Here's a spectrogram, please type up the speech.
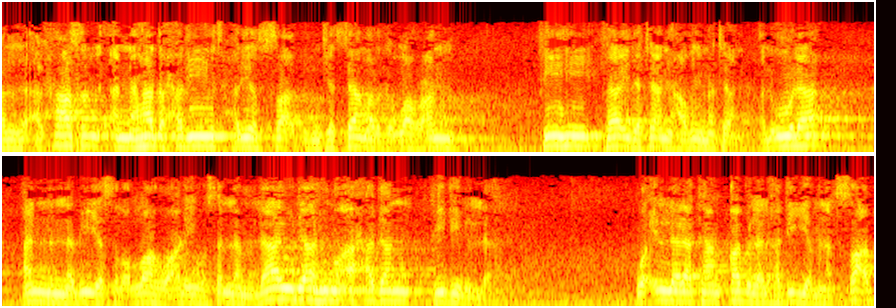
الحاصل أن هذا حديث حديث صعب بن جثامة رضي الله عنه فيه فائدتان عظيمتان. الأولى أن النبي صلى الله عليه وسلم لا يداهن أحدا في دين الله وإلا لكان قبل الهدية من الصعب.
